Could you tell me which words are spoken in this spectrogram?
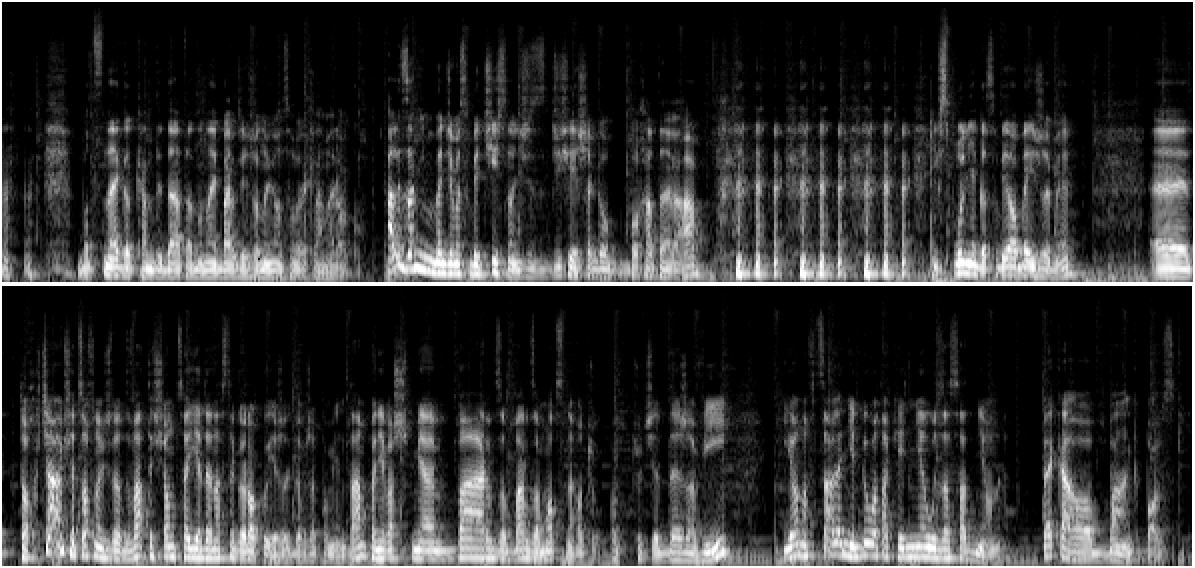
mocnego kandydata na najbardziej żenującą reklamę roku. Ale zanim będziemy sobie cisnąć z dzisiejszego bohatera i wspólnie go sobie obejrzymy, e, to chciałem się cofnąć do 2011 roku, jeżeli dobrze pamiętam, ponieważ miałem bardzo, bardzo mocne odczu- odczucie déjà vu i ono wcale nie było takie nieuzasadnione. PKO Bank Polski.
